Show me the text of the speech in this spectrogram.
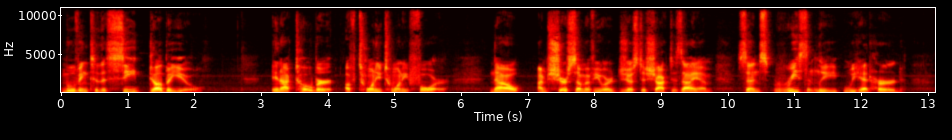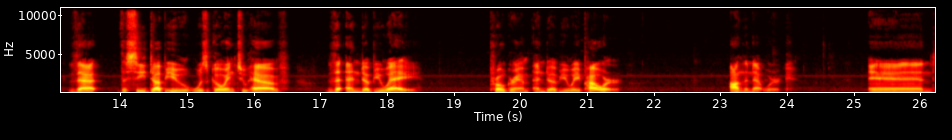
moving to the CW in October of 2024. Now, I'm sure some of you are just as shocked as I am, since recently we had heard that the CW was going to have the NWA program, NWA Power, on the network. And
